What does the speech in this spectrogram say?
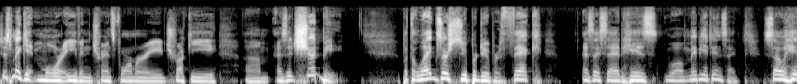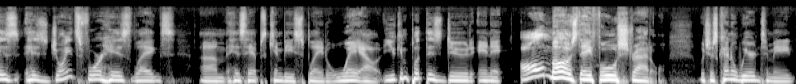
just make it more even transformery, trucky, um, as it should be. But the legs are super duper thick. As I said, his well, maybe I didn't say. So his his joints for his legs, um, his hips can be splayed way out. You can put this dude in a almost a full straddle, which is kind of weird to me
